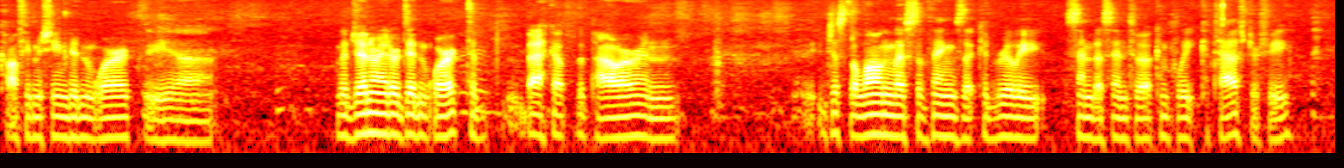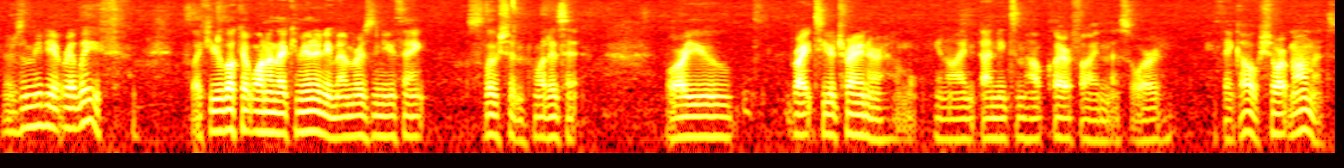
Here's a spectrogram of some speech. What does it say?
coffee machine didn't work, the, uh, the generator didn't work to back up the power, and just the long list of things that could really send us into a complete catastrophe, there's immediate relief. It's like you look at one of the community members and you think, solution, what is it? Or you write to your trainer, you know, I, I need some help clarifying this. Or you think, oh, short moments.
